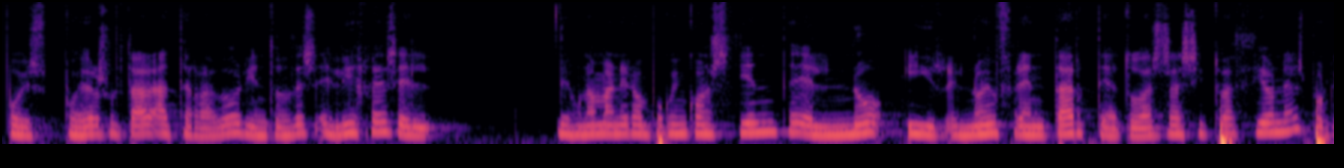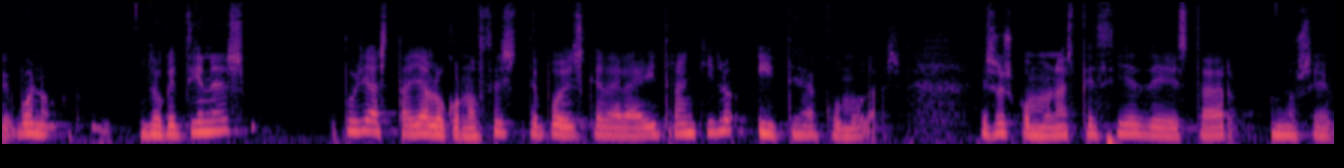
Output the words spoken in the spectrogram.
pues puede resultar aterrador y entonces eliges el de una manera un poco inconsciente el no ir, el no enfrentarte a todas esas situaciones, porque bueno, lo que tienes pues ya está, ya lo conoces, te puedes quedar ahí tranquilo y te acomodas. Eso es como una especie de estar, no sé,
